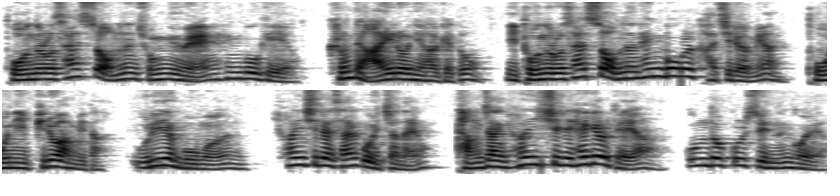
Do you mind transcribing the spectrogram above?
돈으로 살 수 없는 종류의 행복이에요. 그런데 아이러니하게도 이 돈으로 살 수 없는 행복을 가지려면 돈이 필요합니다. 우리의 몸은 현실에 살고 있잖아요. 당장 현실이 해결돼야 꿈도 꿀 수 있는 거예요.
